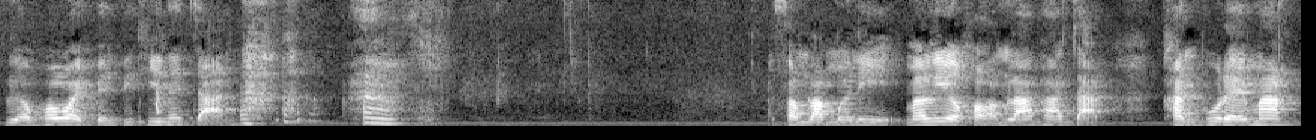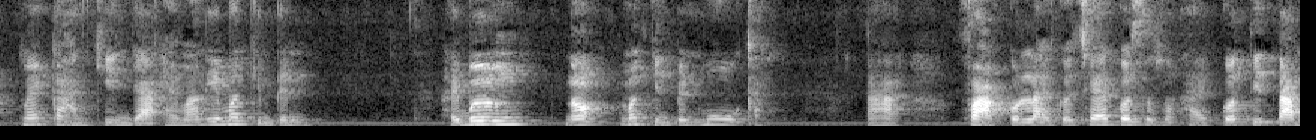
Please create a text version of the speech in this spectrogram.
เหลือเพราะไว้เป็นพิธีในจานสำหรับมือนี้มาเรียขออำลาพาจาก คันผู้ใดมากในการกินอยากให้มาเรียมากินเป็นให้เบิงเนาะมากินเป็นมู่กันนะคะฝากกดไลค์กดแชร์กด subscribe กดติดตาม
